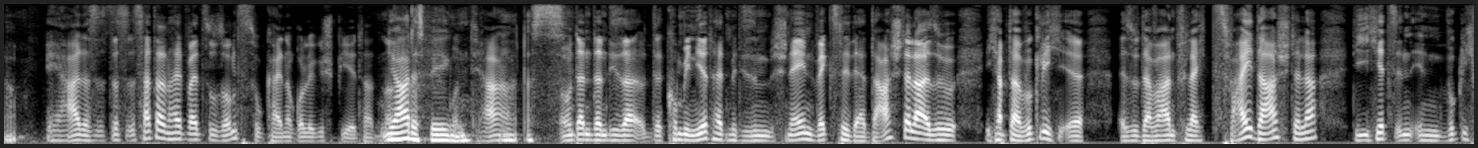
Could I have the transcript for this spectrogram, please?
ja. Ja, das ist, das, das hat dann halt, weil es so sonst so keine Rolle gespielt hat. Ne? Ja, deswegen. Und ja, ja das und dann, dann dieser, der kombiniert halt mit diesem schnellen Wechsel der Darsteller. Also ich habe da wirklich, äh, also da waren vielleicht zwei Darsteller, die ich jetzt in, in wirklich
